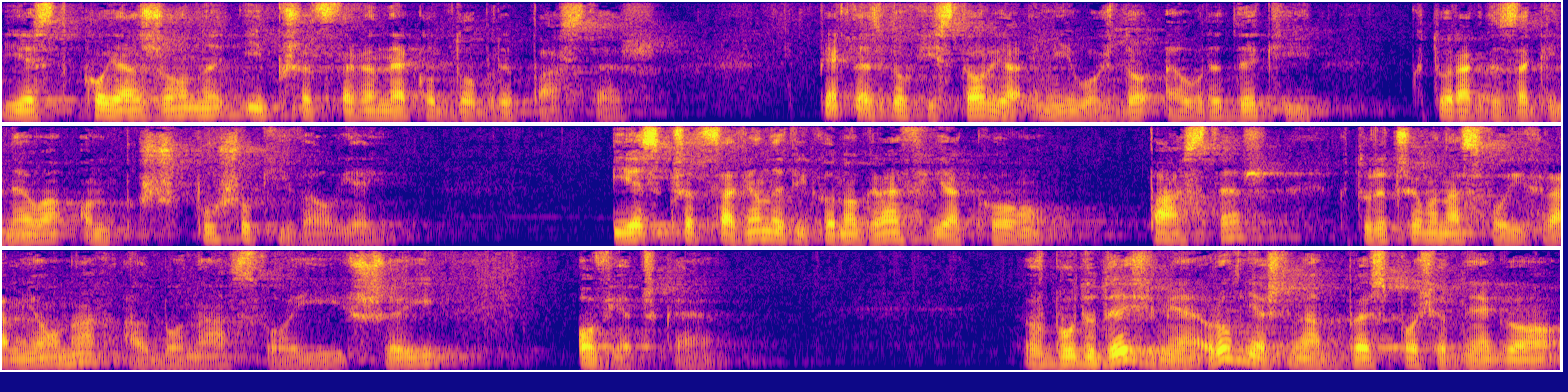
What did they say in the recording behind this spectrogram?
jest kojarzony i przedstawiany jako dobry pasterz. Piękna jest jego historia i miłość do Eurydyki, która gdy zaginęła, on poszukiwał jej. Jest przedstawiony w ikonografii jako pasterz, który trzyma na swoich ramionach albo na swojej szyi owieczkę. W buddyzmie również nie ma bezpośredniego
